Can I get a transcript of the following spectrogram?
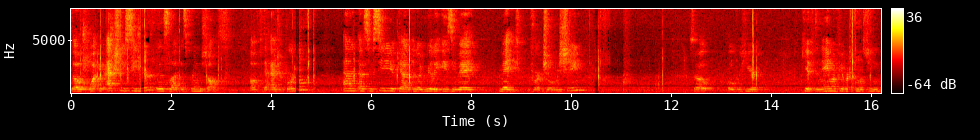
So what you actually see here is like a screenshot of the Azure portal. And as you see, you can, in a really easy way, make virtual machine. So over here, give the name of your virtual machine,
